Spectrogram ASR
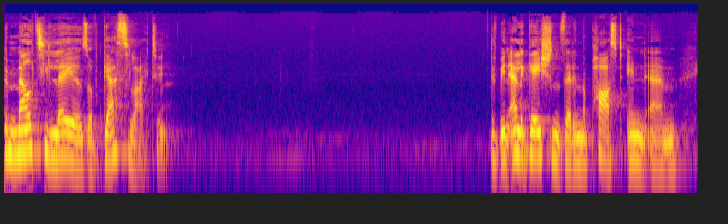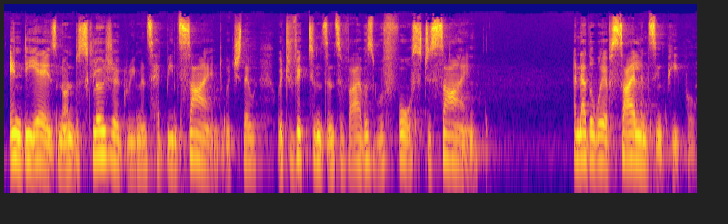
The multi layers of gaslighting. There have been allegations that in the past, in um, NDAs, non-disclosure agreements, had been signed, which, they, which victims and survivors were forced to sign. Another way of silencing people.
